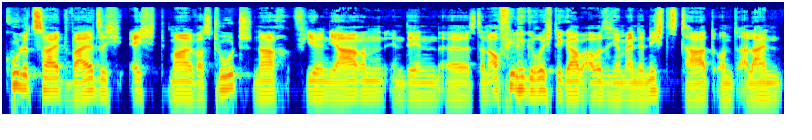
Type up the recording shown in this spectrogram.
coole Zeit, weil sich echt mal was tut nach vielen Jahren, in denen äh, es dann auch viele Gerüchte gab, aber sich am Ende nichts tat. Und allein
